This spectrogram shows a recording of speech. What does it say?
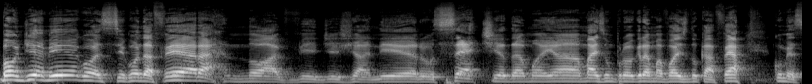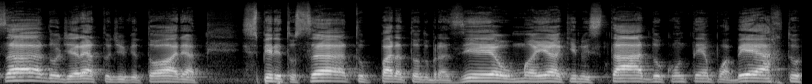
Bom dia, amigos. Segunda-feira, 9 de janeiro, 7 da manhã, mais um programa Voz do Café, começando direto de Vitória. Espírito Santo para todo o Brasil, manhã aqui no estado com tempo aberto,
